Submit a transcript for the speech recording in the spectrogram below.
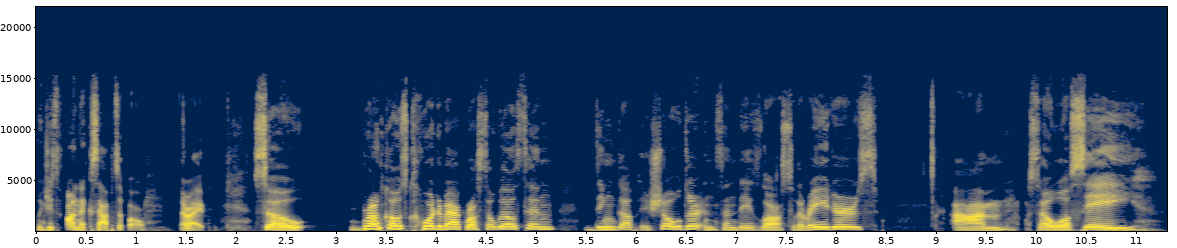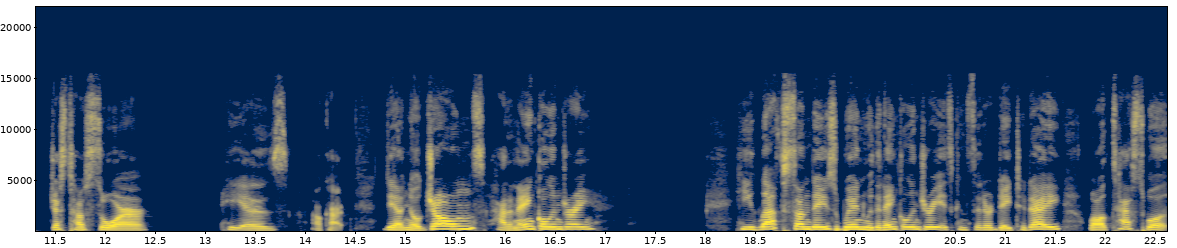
which is unacceptable. All right. So, Broncos quarterback Russell Wilson dinged up his shoulder in Sunday's loss to the Raiders. Um, so we'll see just how sore he is. Okay. Daniel Jones had an ankle injury. He left Sunday's win with an ankle injury. It's considered day to day. While tests will,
